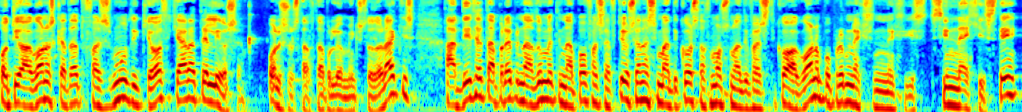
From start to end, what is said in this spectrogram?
ότι ο αγώνας κατά του φασισμού δικαιώθηκε, άρα τελείωσε. Πολύ σωστά αυτά που λέει ο Μίκης Τωδωράκη. Αντίθετα, πρέπει να δούμε την απόφαση αυτή ως ένα σημαντικό σταθμό στον αντιφασιστικό αγώνα που πρέπει να συνεχισ- συνεχιστεί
